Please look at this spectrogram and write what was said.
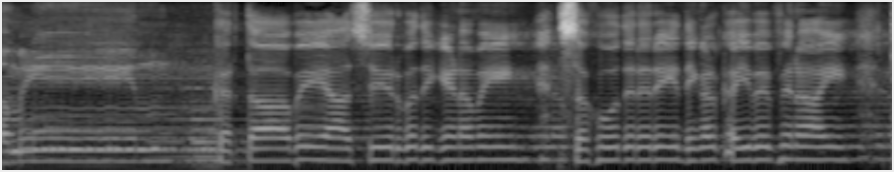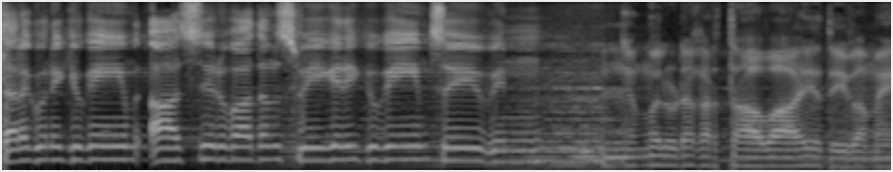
ആമേൻ. കർത്താവെ ആശീർവദിക്കണമേ. സഹോദരരെ നിങ്ങൾ കൈവയ്പിനായി തലകുനിക്കുകയും ആശീർവാദം സ്വീകരിക്കുകയും ചെയ്യുവിൻ. ഞങ്ങളുടെ കർത്താവായ ദൈവമേ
